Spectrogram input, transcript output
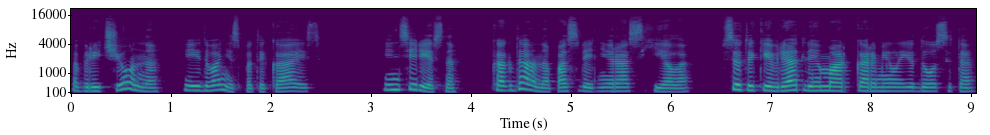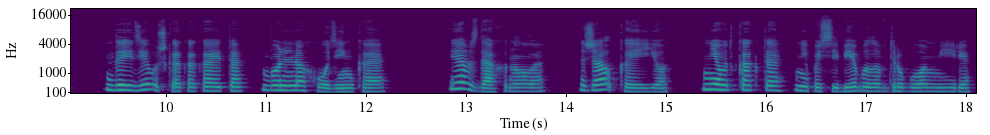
обреченно и едва не спотыкаясь. Интересно, когда она последний раз ела? Все-таки вряд ли Марк кормил ее досыта. Да и девушка какая-то больно худенькая. Я вздохнула. Жалко ее. Мне вот как-то не по себе было в другом мире.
